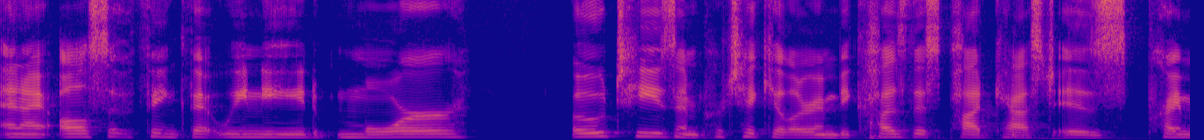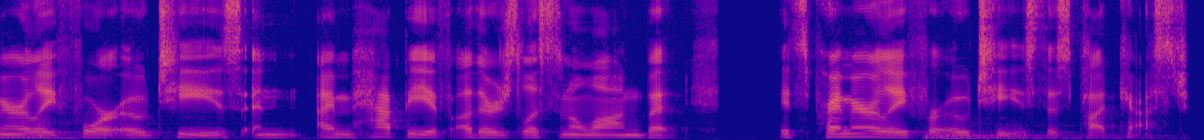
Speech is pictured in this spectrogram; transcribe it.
And I also think that we need more OTs in particular. And because this podcast is primarily for OTs, and I'm happy if others listen along, but it's primarily for OTs, this podcast.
